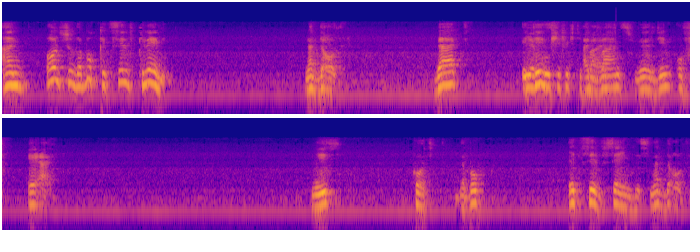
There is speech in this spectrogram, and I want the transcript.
And also the book itself claiming, not the author, that it is Yakushi advanced version of AI. Please quote the book itself saying this, not the author.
